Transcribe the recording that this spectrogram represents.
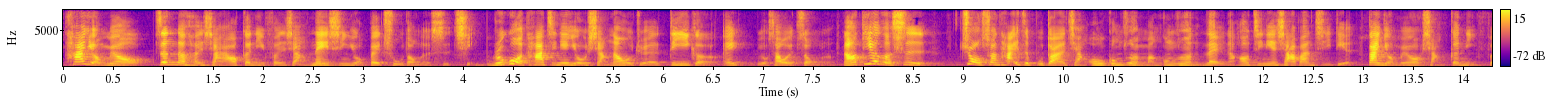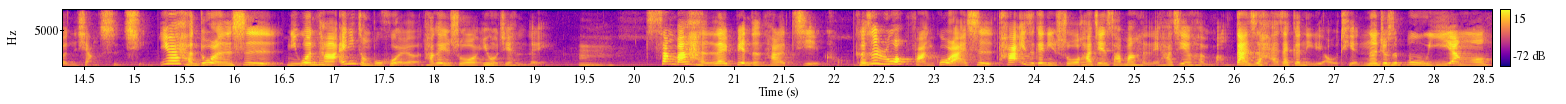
他有没有真的很想要跟你分享内心有被触动的事情？如果他今天有想，那我觉得第一个，哎、有稍微中了，然后第二个是。就算他一直不断的讲哦，工作很忙，工作很累，然后今天下班几点？但有没有想跟你分享事情？因为很多人是你问他，哎，你怎么不回了？他跟你说，因为我今天很累。嗯，上班很累变成他的借口。可是如果反过来是他一直跟你说他今天上班很累，他今天很忙，但是还在跟你聊天，那就是不一样哦。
